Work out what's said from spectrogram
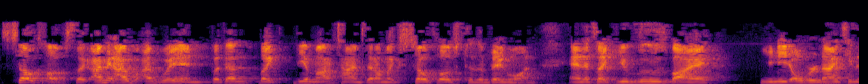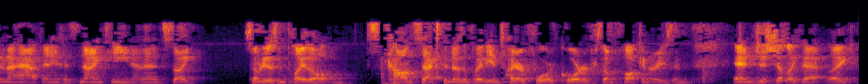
so close. Like, I mean, I, I win, but then like the amount of times that I'm like so close to the big one and it's like you lose by, you need over 19 and a half and it hits 19 and then it's like somebody doesn't play the Collin Sexton doesn't play the entire fourth quarter for some fucking reason. And just shit like that. Like,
